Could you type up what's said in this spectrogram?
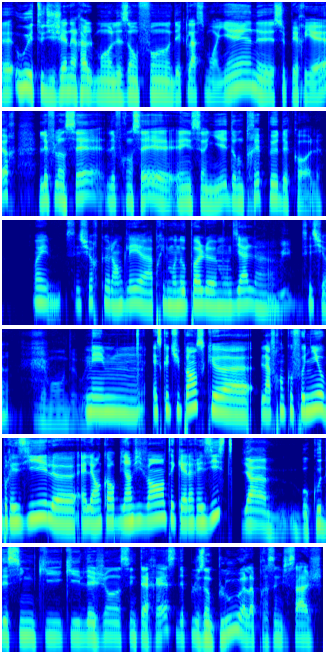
euh, où étudient généralement les enfants des classes moyennes et supérieures, les Français, les Français est enseigné dans très peu d'écoles. Oui, c'est sûr que l'anglais a pris le monopole mondial, euh, oui. c'est sûr. Le monde, oui. Mais hum, est-ce que tu penses que euh, la francophonie au Brésil, elle est encore bien vivante et qu'elle résiste? Il y a beaucoup de signes qui, qui les gens s'intéressent de plus en plus à l'apprentissage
